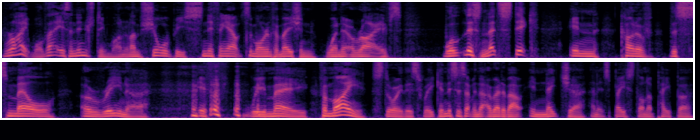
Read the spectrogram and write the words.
Right, well, that is an interesting one, and I'm sure we'll be sniffing out some more information when it arrives. Well, listen, let's stick in kind of the smell arena if we may, for my story this week. And this is something that I read about in Nature, and it's based on a paper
